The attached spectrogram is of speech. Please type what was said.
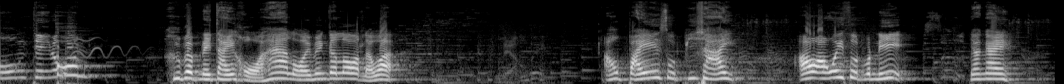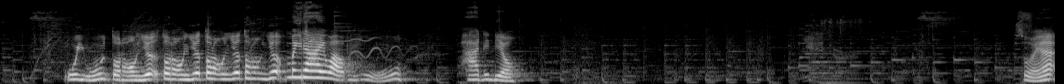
งงจริงทุกคน คือแบบในใจขอ 500 แม่งก็รอดแล้วอะเอาไปสุดพี่ชาย เอาเอาให้สุดวันนี้ ยังไง อุ้ยอุ้ยตัวทองเยอะ ตัวทองเยอะ ตัวทองเยอะ ตัวทองเยอะ ไม่ได้ว่ะ โอ้โห พลาดนิดเดียว สวยอะ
